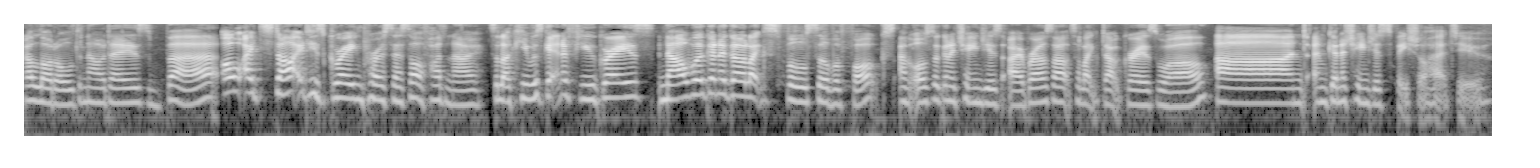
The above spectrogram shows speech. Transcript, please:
a lot older nowadays, but oh, I'd started his graying process off, hadn't I? So look, he was getting a few grays. Now we're going to go like full silver fox. I'm also going to change his eyebrows out to like dark gray as well. And I'm going to change his facial hair too.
